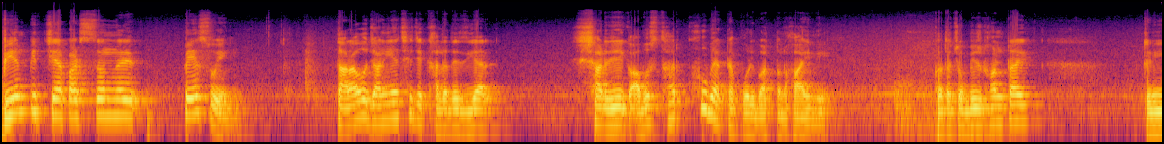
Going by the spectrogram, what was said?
বিএনপির চেয়ারপারসনের পেস উইং, তারাও জানিয়েছে যে খালেদা জিয়ার শারীরিক অবস্থার খুব একটা পরিবর্তন হয়নি। গত চব্বিশ ঘন্টায় তিনি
